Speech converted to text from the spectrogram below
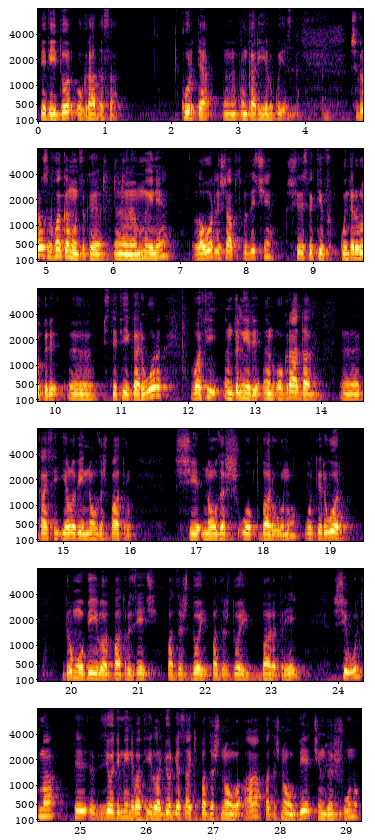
pe viitor o grada sa, curtea în care ei locuiesc. Și vreau să vă fac anunțul că mâine, la orele 17 și respectiv cu întrerupere peste fiecare oră, va fi întâlnire în ograda casei Eloveni 94 și 98 bar 1, ulterior drumul viilor 40, 42, 42 bară 3 și ultima pe ziua de mâine va fi la Gheorghe Sachi 49A, 49B, 51,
